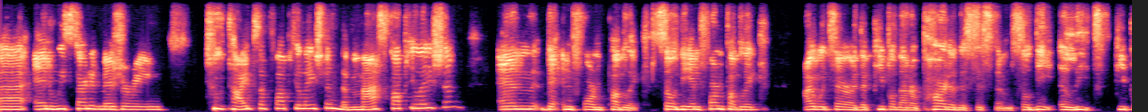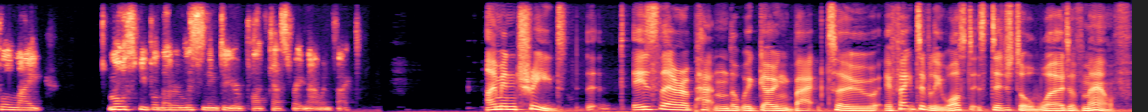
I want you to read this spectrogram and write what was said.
Uh, and we started measuring two types of population the mass population and the informed public. So the informed public, I would say, are the people that are part of the system. So the elite, people like most people that are listening to your podcast right now, in fact. I'm intrigued. Is there a pattern that we're going back to effectively, whilst it's digital, word of mouth?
